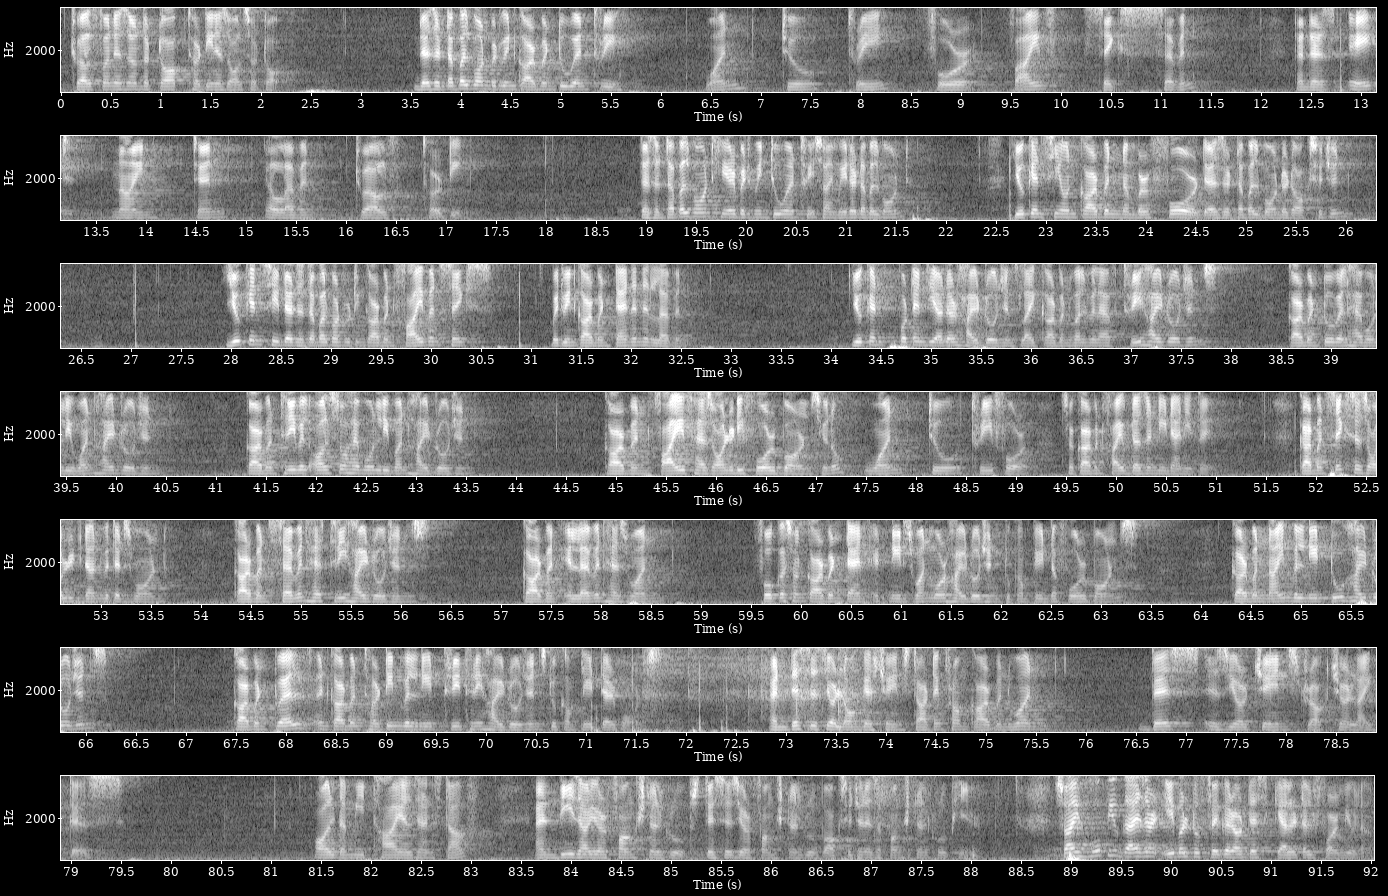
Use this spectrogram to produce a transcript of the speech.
12th one is on the top 13 is also top. There's a double bond between carbon 2 and 3 1 2 3 4 5 6 7 then there's 8 9 10 11 12 13 there's a double bond here between 2 and 3 so I made a double bond. You can see on carbon number 4 there's a double bonded oxygen. You can see there's a double bond between carbon 5 and 6 between carbon 10 and 11 you can put in the other hydrogens like carbon 1 will have 3 hydrogens carbon 2 will have only 1 hydrogen. Carbon 3 will also have only 1 hydrogen. Carbon 5 has already 4 bonds you know. 1 2 3 4 so carbon 5 doesn't need anything. Carbon 6 is already done with its bond. Carbon 7 has 3 hydrogens. Carbon 11 has 1 focus on carbon 10 it needs one more hydrogen to complete the four bonds. Carbon 9 will need two hydrogens carbon 12 and carbon 13 will need 3 3 hydrogens to complete their bonds. And this is your longest chain starting from carbon 1 this is your chain structure like this. All the methyls and stuff. And these are your functional groups. This is your functional group. Oxygen is a functional group here. So I hope you guys are able to figure out this skeletal formula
